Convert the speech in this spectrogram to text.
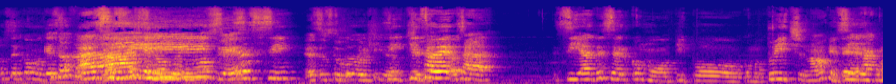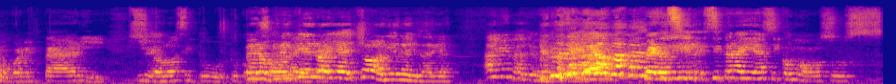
o sea, como que esa Ah, sí, que lo pudimos ver. sí, sí. Eso estuvo chido. Sí, quién sabe, o sea, sí ha de ser como tipo, como Twitch, ¿no? Que te Sí. deja como conectar y, y todo así tu, tu Pero ¿creen que lo haya hecho? Alguien le ayudaría. Alguien le ayudó. Yo creo que claro, pero sí, sí traía así como sus,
